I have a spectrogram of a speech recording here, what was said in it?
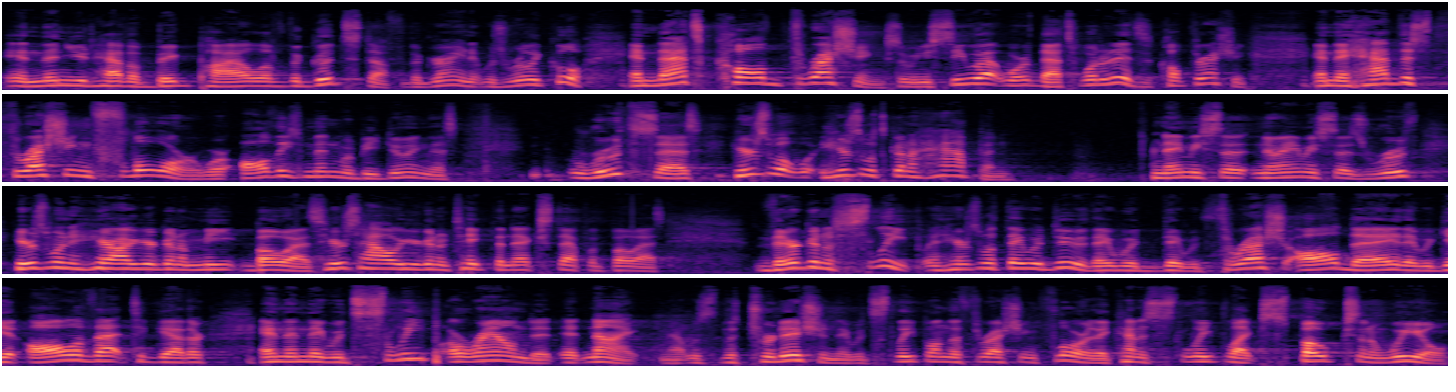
and then you'd have a big pile of the good stuff, the grain. It was really cool. And that's called threshing. So when you see that word, that's what it is. It's called threshing. And they had this threshing floor where all these men would be doing this. Ruth says, here's, what, here's what's going to happen Naomi, says, Naomi says, Ruth, here's when, here how you're going to meet Boaz. Here's how you're going to take the next step with Boaz. They're going to sleep, and here's what they would do. They would, they would thresh all day, they would get all of that together, and then they would sleep around it at night. And that was the tradition. They would sleep on the threshing floor. They kind of sleep like spokes in a wheel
